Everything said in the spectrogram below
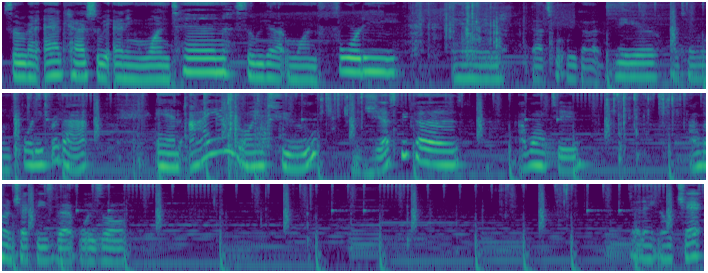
So we're gonna add cash, so we're adding 110. So we got 140 and that's what we got there, 110, 140 for that. And I am going to, just because I want to, I'm gonna check these bad boys off. That ain't no check.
